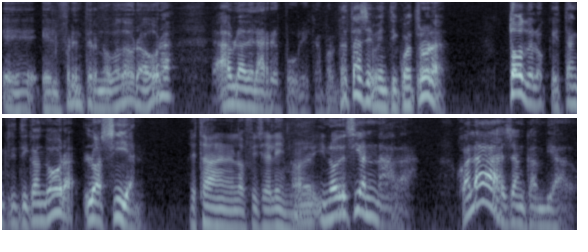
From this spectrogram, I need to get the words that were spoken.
eh, el Frente Renovador ahora habla de la República. Porque hasta hace 24 horas todo lo que están criticando ahora lo hacían. Estaban en el oficialismo. Ah, y no decían nada. Ojalá hayan cambiado.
